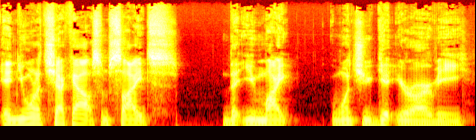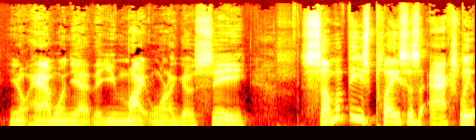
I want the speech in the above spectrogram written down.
and you want to check out some sites that you might once you get your RV, you don't have one yet that you might want to go see. Some of these places actually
